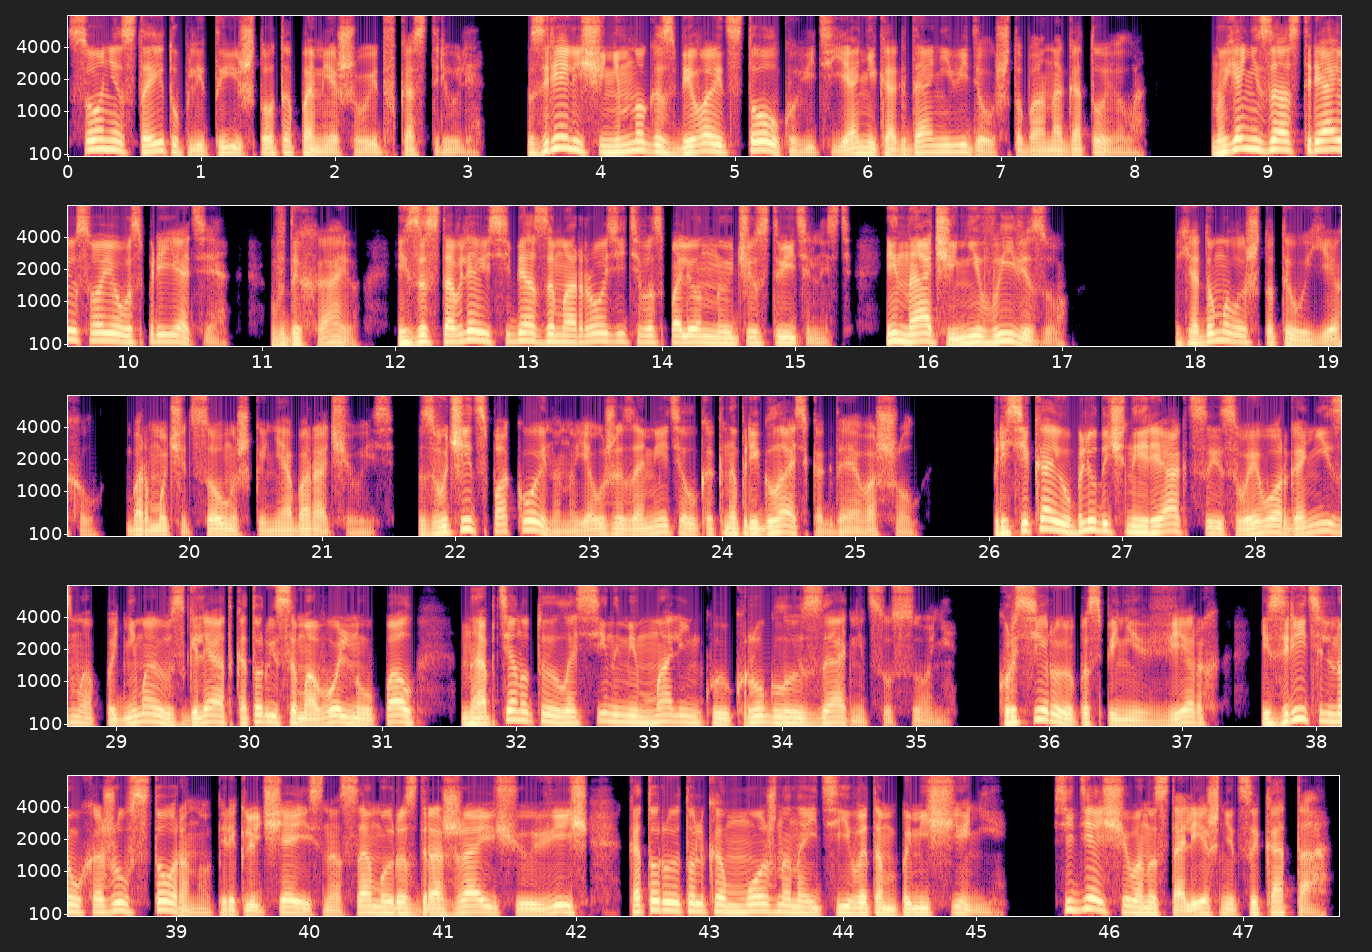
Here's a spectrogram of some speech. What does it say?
Соня стоит у плиты и что-то помешивает в кастрюле. Зрелище немного сбивает с толку, ведь я никогда не видел, чтобы она готовила. Но я не заостряю свое восприятие, вдыхаю и заставляю себя заморозить воспаленную чувствительность, иначе не вывезу. Я думала, что ты уехал, Бормочет солнышко, не оборачиваясь. Звучит спокойно, но я уже заметил, как напряглась, когда я вошел. Пресекаю ублюдочные реакции своего организма, поднимаю взгляд, который самовольно упал на обтянутую лосинами маленькую круглую задницу Сони. Курсирую по спине вверх и зрительно ухожу в сторону, переключаясь на самую раздражающую вещь, которую только можно найти в этом помещении — сидящего на столешнице кота.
